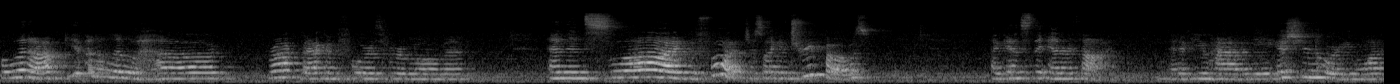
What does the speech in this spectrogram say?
pull it up, give it a little hug, rock back and forth for a moment, and then slide the foot, just like in tree pose, against the inner thigh. And if you have a knee issue or you want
